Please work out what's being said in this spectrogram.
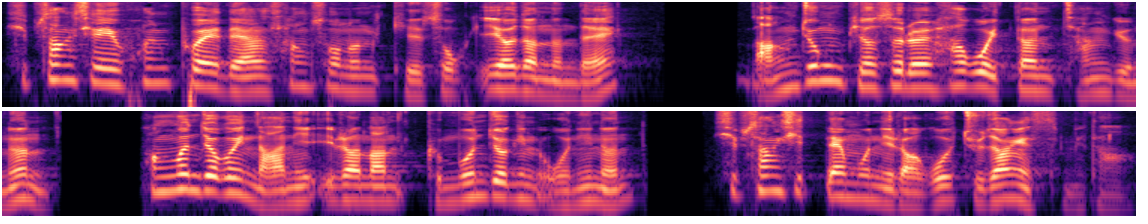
십상시의 황포에 대한 상소는 계속 이어졌는데 낭중벼슬을 하고 있던 장규는 황건적의 난이 일어난 근본적인 원인은 십상시 때문이라고 주장했습니다.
